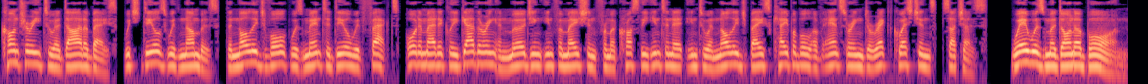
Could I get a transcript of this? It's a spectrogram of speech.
Contrary to a database, which deals with numbers, the Knowledge Vault was meant to deal with facts, automatically gathering and merging information from across the Internet into a knowledge base capable of answering direct questions, such as, "'Where was Madonna born?'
